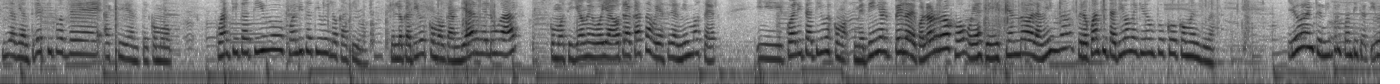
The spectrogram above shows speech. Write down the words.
sí, habían tres tipos de accidentes, como cuantitativo, cualitativo y locativo. Que el locativo es como cambiar de lugar, como si yo me voy a otra casa voy a ser el mismo ser. Y cualitativo es como, si me tiño el pelo de color rojo, voy a seguir siendo la misma, pero cuantitativo me queda un poco como en duda. Yo entendí por cuantitativo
